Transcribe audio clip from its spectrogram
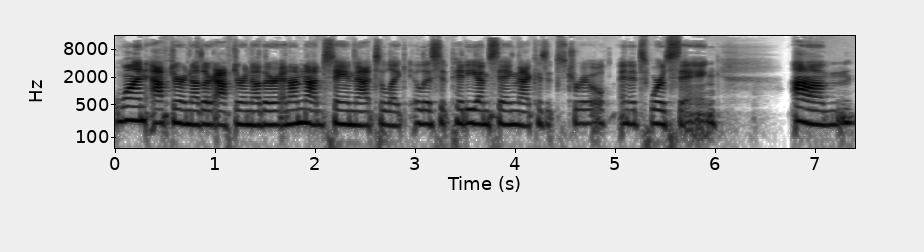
One after another after another. And i'm not saying that to like elicit pity. I'm saying that because it's true and it's worth saying. Um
